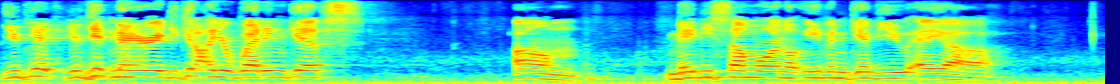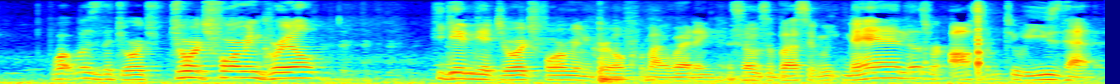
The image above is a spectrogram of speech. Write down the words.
You get you get married, you get all your wedding gifts. Um, maybe someone will even give you a uh, what was the George George Foreman grill? He gave me a George Foreman grill for my wedding, so it's a blessing. We, man, those were awesome too. We used that.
